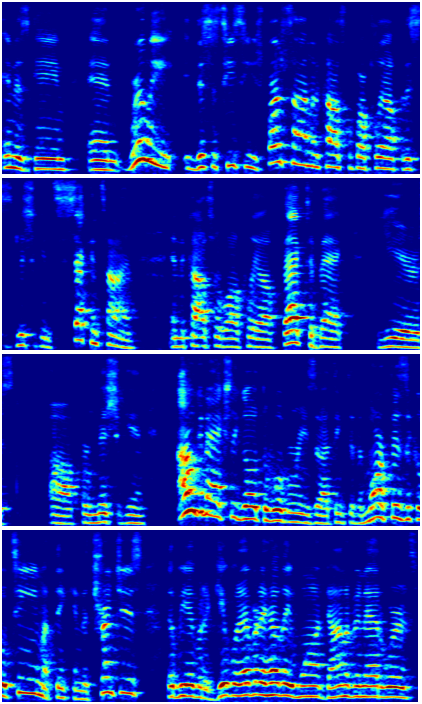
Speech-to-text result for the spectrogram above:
in this game. And really, this is TCU's first time in the college football playoff. This is Michigan's second time in the college football playoff, back to back years uh, for Michigan. I'm gonna actually go with the Wolverines. Though I think they're the more physical team. I think in the trenches they'll be able to get whatever the hell they want. Donovan Edwards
